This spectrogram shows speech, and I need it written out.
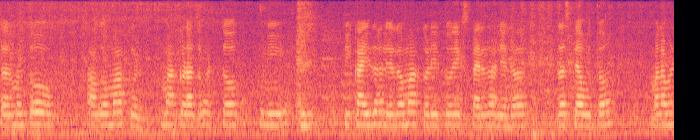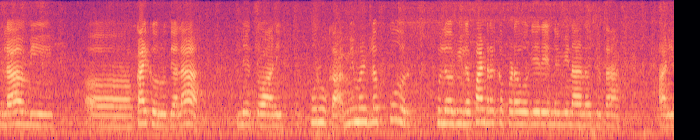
तर म्हणतो अगं माकड. माकडाचं वाटतं कुणी ती काही झालेलं माकड एक एक्सपायर झालेलं रस्त्यावर होतं. मला म्हटला मी काय करू त्याला? नेतो आणि पुरू का? मी म्हटलं पूर फुलं बिलं पांढरं कपडं वगैरे नवीन आणत होता आणि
